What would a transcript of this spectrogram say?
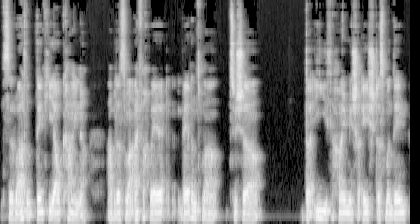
Das erwartet, denke ich, auch keiner. Aber dass man einfach, während man zwischen der Einheimischen ist, dass man dann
